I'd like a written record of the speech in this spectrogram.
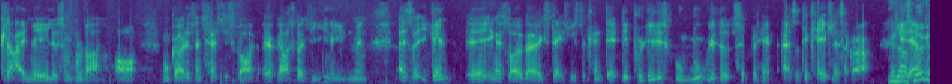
klar i male, som hun var. Og hun gør det fantastisk godt, og jeg kan også godt lide hende, men altså igen, uh, Inger Støjberg er ikke statsministerkandidat. Det er politisk umulighed simpelthen. Altså, det kan ikke lade sig gøre. Men Lars Løkke,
